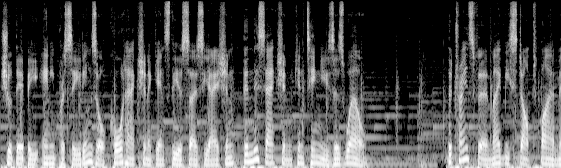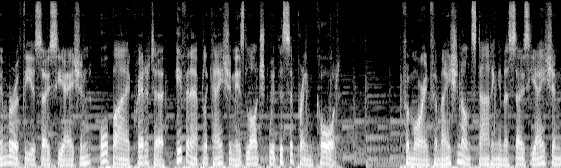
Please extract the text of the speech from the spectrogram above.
Should there be any proceedings or court action against the association, then this action continues as well. The transfer may be stopped by a member of the association or by a creditor if an application is lodged with the Supreme Court. For more information on starting an association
